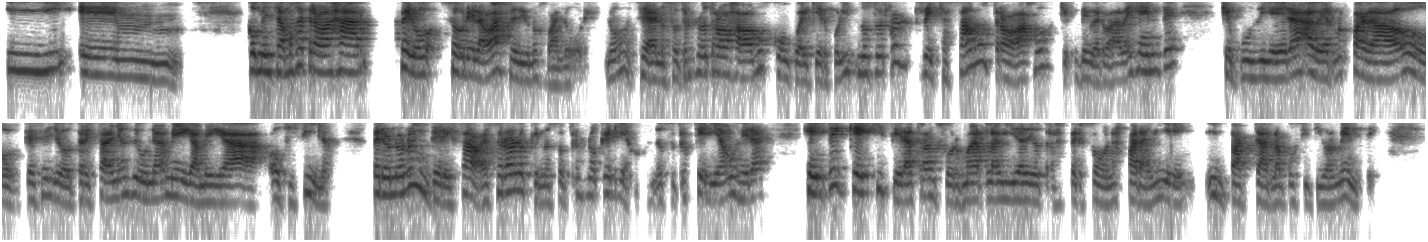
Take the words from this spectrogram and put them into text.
y em, comenzamos a trabajar pero sobre la base de unos valores, ¿no? O sea, nosotros no trabajábamos con cualquier político, nosotros rechazamos trabajos de verdad de gente que pudiera habernos pagado, qué sé yo, tres años de una mega, mega oficina, pero no nos interesaba, eso era lo que nosotros no queríamos, nosotros queríamos era gente que quisiera transformar la vida de otras personas para bien, impactarla positivamente.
